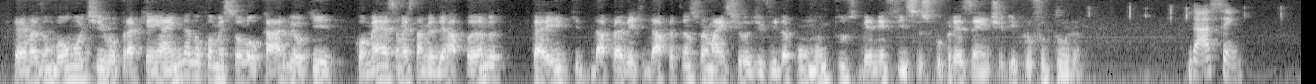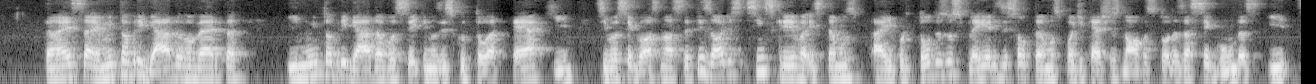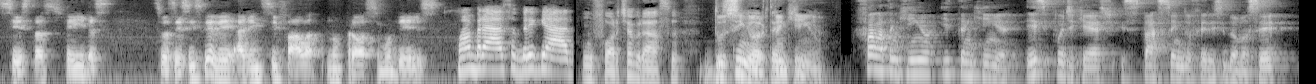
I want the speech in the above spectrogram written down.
Fica aí, mais um bom motivo para quem ainda não começou low carb ou que começa, mas está meio derrapando, fica aí que dá para ver que dá para transformar em estilo de vida com muitos benefícios para o presente e para o futuro. Dá sim. Então é isso aí. Muito obrigado, Roberta. E muito obrigado a você que nos escutou até aqui. Se você gosta dos nossos episódios, se inscreva. Estamos aí por todos os players e soltamos podcasts novos todas as segundas e sextas-feiras. Se você se inscrever, a gente se fala no próximo deles. Um abraço, obrigado. Um forte abraço do, do Senhor Tanquinho. Fala Tanquinho e Tanquinha, esse podcast está sendo oferecido a você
